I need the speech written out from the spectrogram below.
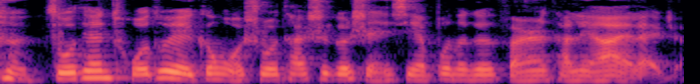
昨天坨坨也跟我说，他是个神仙，不能跟凡人谈恋爱来着。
